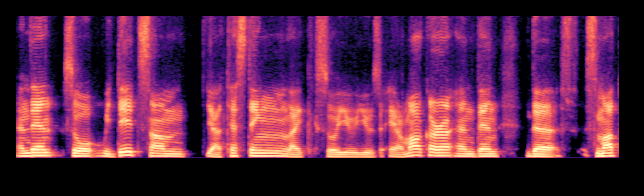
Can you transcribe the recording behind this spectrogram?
And then so we did some yeah testing like so you use AR marker and then the smart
